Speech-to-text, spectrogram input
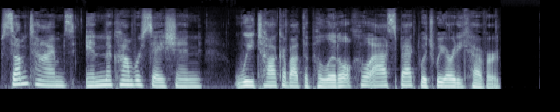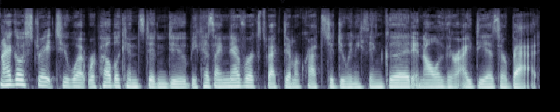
sometimes in the conversation, we talk about the political aspect, which we already covered. I go straight to what Republicans didn't do because I never expect Democrats to do anything good and all of their ideas are bad.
